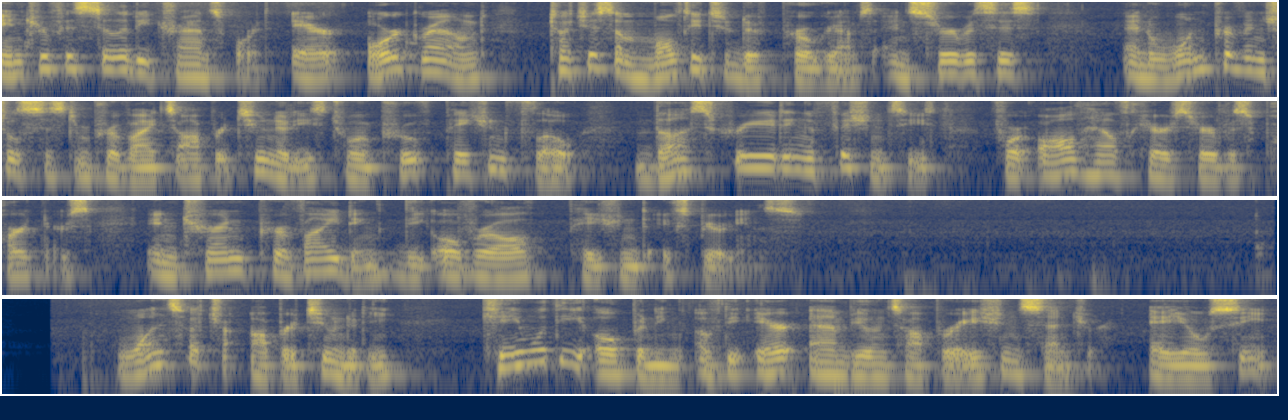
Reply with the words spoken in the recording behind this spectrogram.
Interfacility transport, air or ground, touches a multitude of programs and services and one provincial system provides opportunities to improve patient flow, thus creating efficiencies for all healthcare service partners, in turn providing the overall patient experience. One such opportunity came with the opening of the Air Ambulance Operations Center, AOC,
